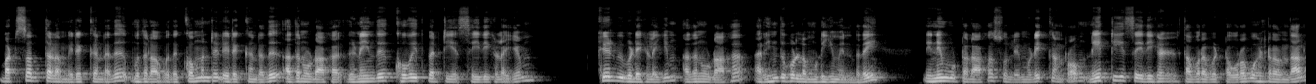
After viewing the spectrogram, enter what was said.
வாட்ஸ்அப் தளம் இருக்கின்றது முதலாவது கொமெண்டில் இருக்கின்றது அதனூடாக இணைந்து குவைத் பற்றிய செய்திகளையும் கேள்வி விடைகளையும் அதனூடாக அறிந்து கொள்ள முடியும் என்பதை நினைவூட்டலாக சொல்லி முடிக்கின்றோம். நேற்றைய செய்திகள் தவறவிட்ட உறவுகள் இருந்தால்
